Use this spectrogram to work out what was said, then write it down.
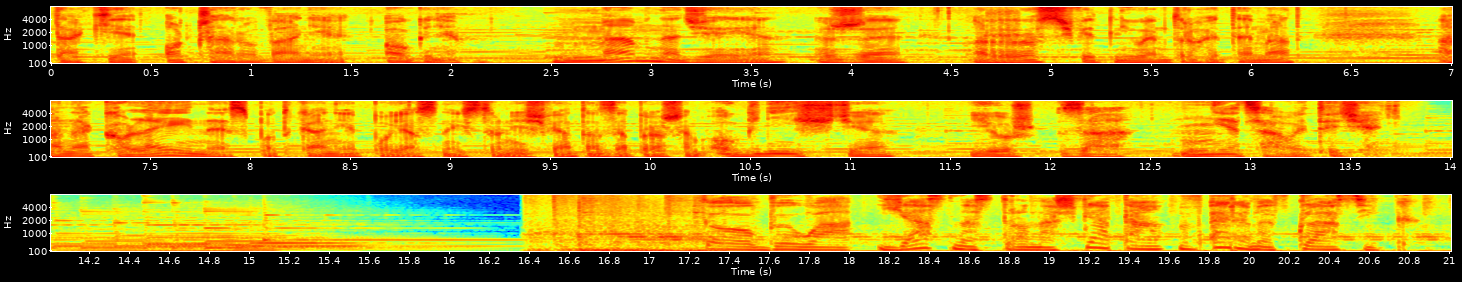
takie oczarowanie ogniem. Mam nadzieję, że rozświetliłem trochę temat a na kolejne spotkanie po jasnej stronie świata zapraszam ogniście już za niecały tydzień. To była jasna strona świata w RMF Classic.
